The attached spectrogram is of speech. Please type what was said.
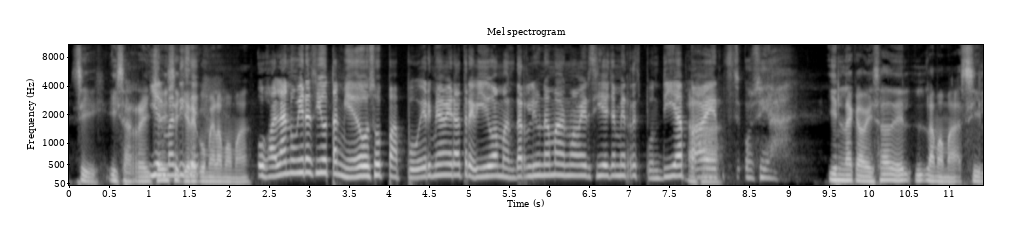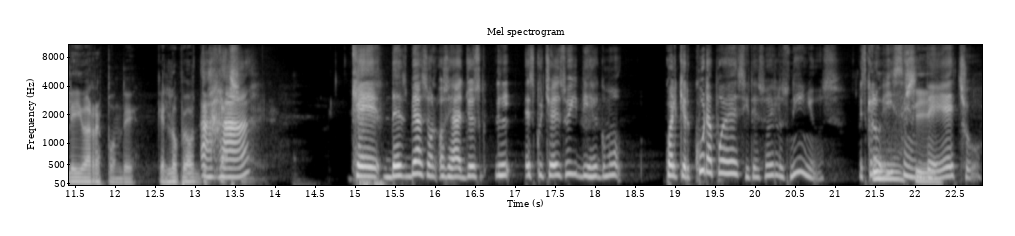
Sí, y se arrecha y, se quiere comer a la mamá. Ojalá no hubiera sido tan miedoso para poderme haber atrevido a mandarle una mano a ver si ella me respondía, para ver, o sea... Y en la cabeza de él, la mamá sí le iba a responder, que es lo peor del Ajá. Caso. Qué desviación. O sea, yo escuché eso y dije como, cualquier cura puede decir eso de los niños. Es que lo uh, dicen, de hecho.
